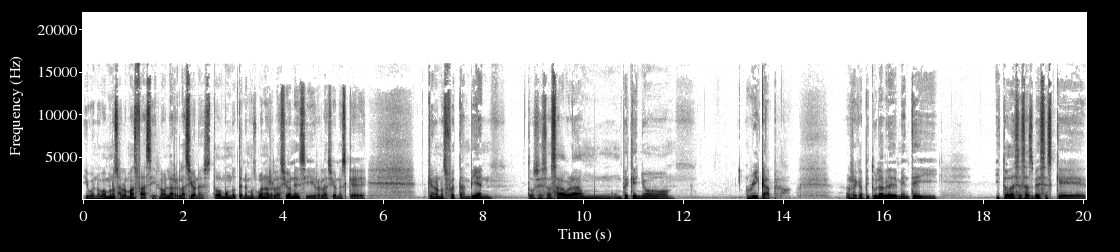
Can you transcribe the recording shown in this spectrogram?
Y bueno, vámonos a lo más fácil, ¿no? Las relaciones. Todo el mundo tenemos buenas relaciones y relaciones que, que no nos fue tan bien. Entonces, haz ahora un, pequeño recap. Recapitula brevemente y, y todas esas veces que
